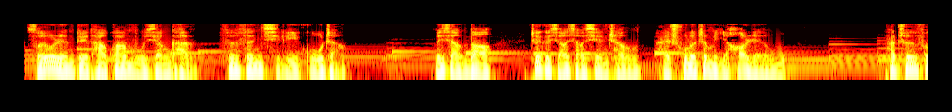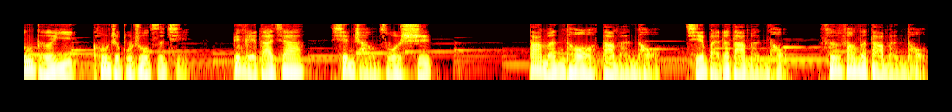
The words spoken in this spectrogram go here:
所有人对他刮目相看，纷纷起立鼓掌。没想到，这个小小县城还出了这么一号人物。他春风得意，控制不住自己，便给大家现场作诗：大馒头，大馒头，洁白的大馒头，芬芳的大馒头，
